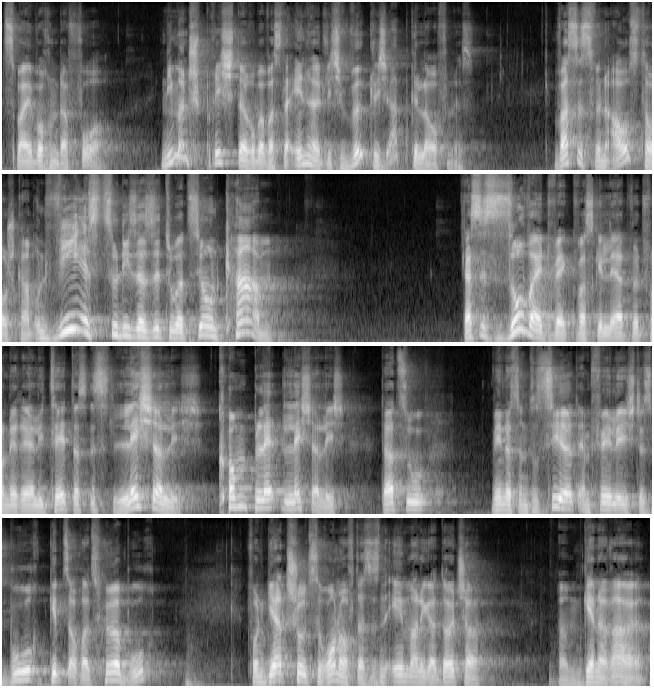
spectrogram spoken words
zwei Wochen davor. Niemand spricht darüber, was da inhaltlich wirklich abgelaufen ist. Was es für ein Austausch kam und wie es zu dieser Situation kam. Das ist so weit weg, was gelehrt wird von der Realität, das ist lächerlich, komplett lächerlich. Dazu, wen das interessiert, empfehle ich das Buch, gibt es auch als Hörbuch, von Gerd Schulze-Ronhoff, das ist ein ehemaliger deutscher ähm, General.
